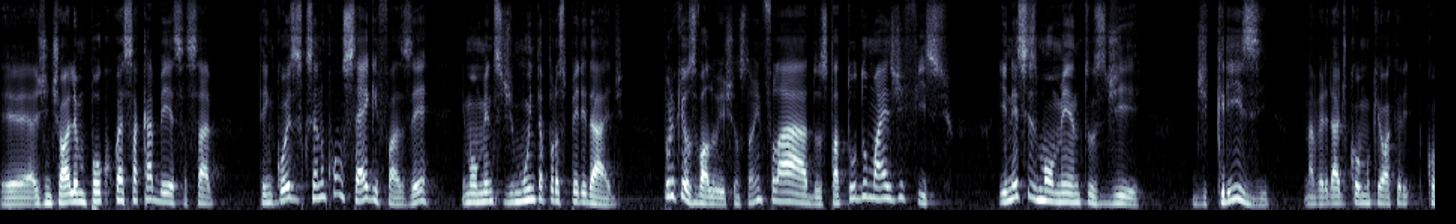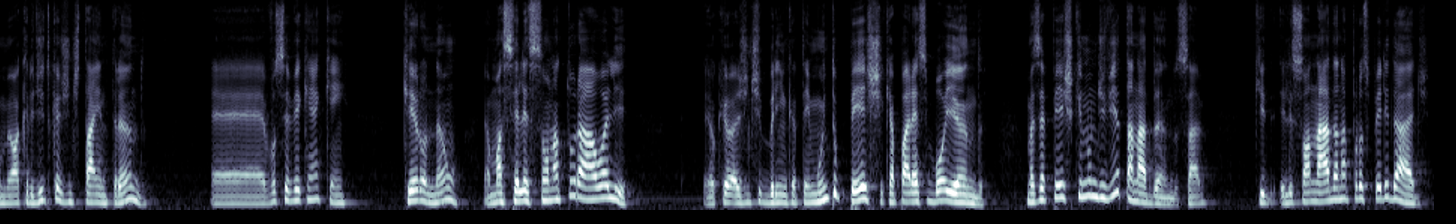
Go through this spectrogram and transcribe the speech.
É, a gente olha um pouco com essa cabeça, sabe? Tem coisas que você não consegue fazer em momentos de muita prosperidade. Porque os valuations estão inflados, está tudo mais difícil. E nesses momentos de, de crise, na verdade, como, que eu, como eu acredito que a gente está entrando, é, você vê quem é quem. Queira ou não, é uma seleção natural ali. É o que a gente brinca, tem muito peixe que aparece boiando. Mas é peixe que não devia estar nadando, sabe? Que ele só nada na prosperidade.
